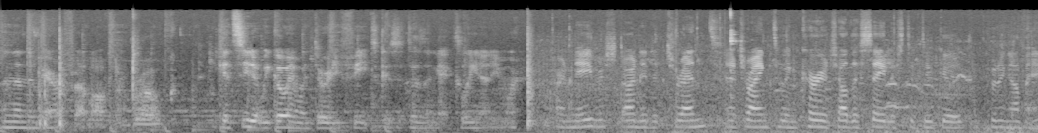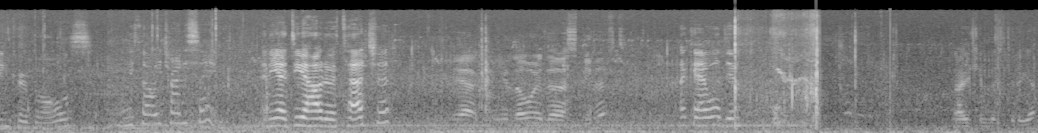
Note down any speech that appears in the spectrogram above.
and then the mirror fell off and broke. You can see that we go in with dirty feet because it doesn't get clean anymore. Our neighbors started a trend and are trying to encourage other sailors to do good, putting up anchor balls. And we thought we'd try the same. Any idea how to attach it? Yeah, can you lower the speed lift? Okay, we'll do. Now you can lift it again.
